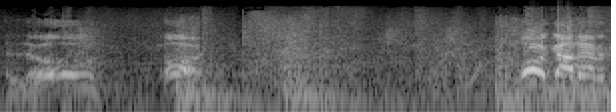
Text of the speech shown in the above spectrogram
Hello? Oh! Oh god damn it!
